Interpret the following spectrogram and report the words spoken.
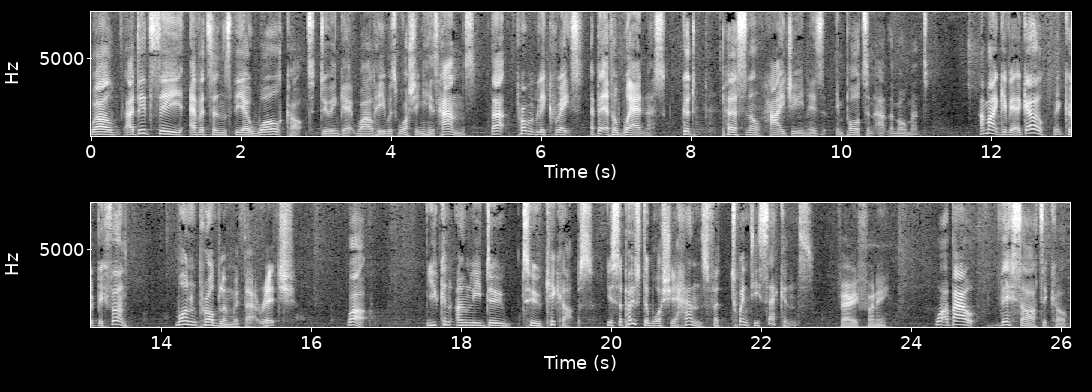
Well, I did see Everton's Theo Walcott doing it while he was washing his hands. That probably creates a bit of awareness. Good personal hygiene is important at the moment. I might give it a go. It could be fun. One problem with that, Rich. What? You can only do two kick ups. You're supposed to wash your hands for 20 seconds. Very funny. What about this article?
